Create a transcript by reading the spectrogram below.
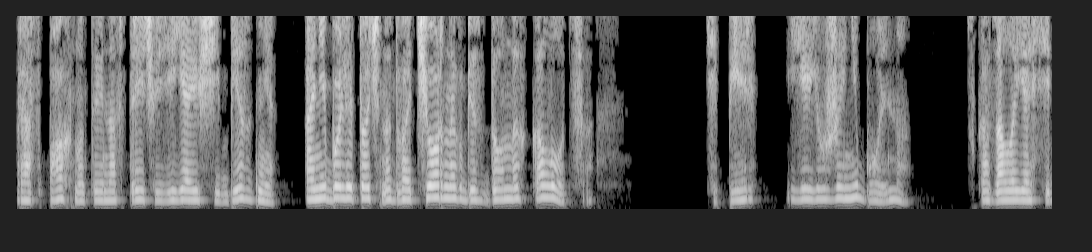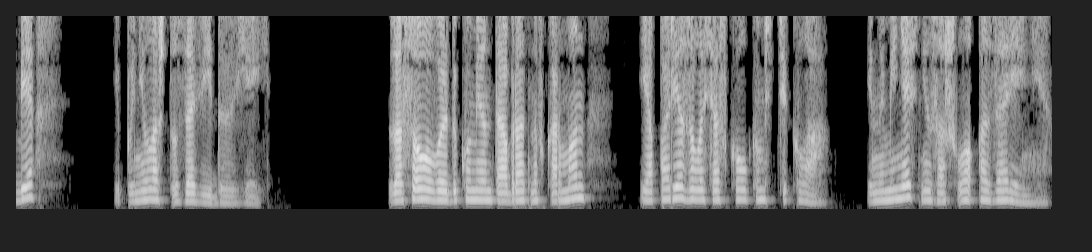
Распахнутые навстречу зияющей бездне, они были точно два черных бездонных колодца. «Теперь ей уже не больно», — сказала я себе и поняла, что завидую ей. Засовывая документы обратно в карман, я порезалась осколком стекла, и на меня снизошло озарение.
